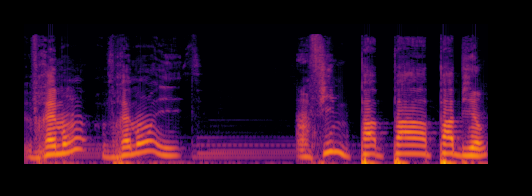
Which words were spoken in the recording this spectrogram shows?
Vraiment vraiment un film pas pas bien.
